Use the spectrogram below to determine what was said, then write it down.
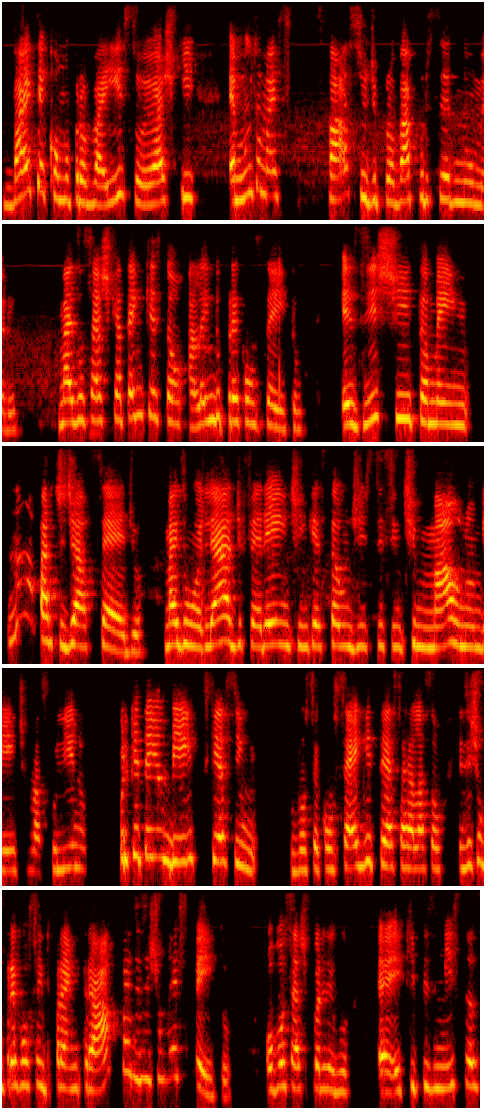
vai ter como provar isso, eu acho que é muito mais fácil de provar por ser números. Mas você acha que até em questão, além do preconceito, existe também, não a parte de assédio, mas um olhar diferente em questão de se sentir mal no ambiente masculino, porque tem ambientes que, assim, você consegue ter essa relação. Existe um preconceito para entrar, mas existe um respeito. Ou você acha, por exemplo, é, equipes mistas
